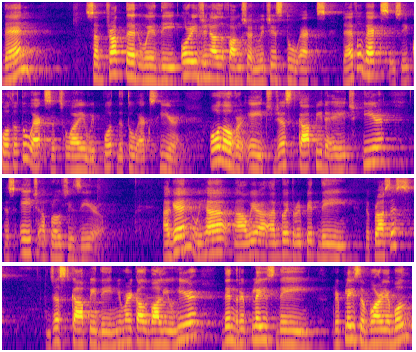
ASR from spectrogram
Then subtracted with the original function which is 2x. The f of x is equal to 2x, that's why we put the 2x here. All over h, just copy the h here as h approaches 0. Again, we have, uh, we are, I'm going to repeat the, the process. Just copy the numerical value here, then replace the, replace the variable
